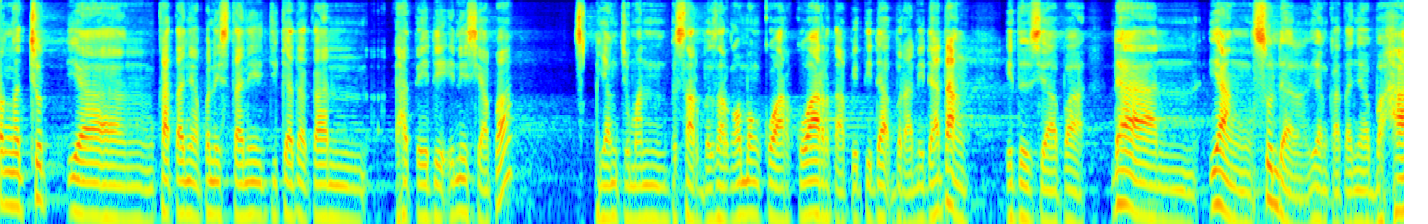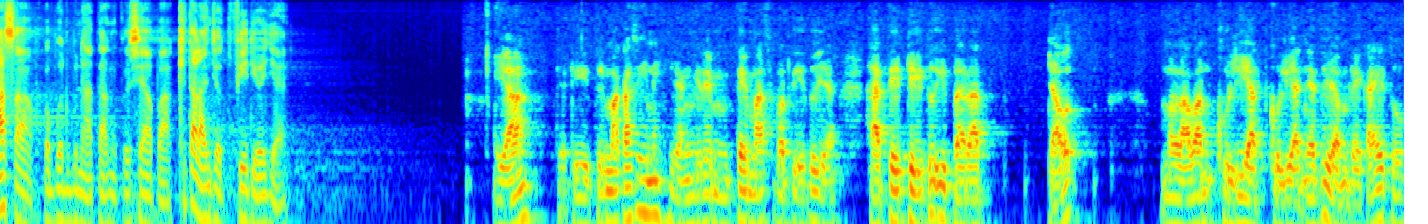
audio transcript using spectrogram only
Pengecut yang katanya penista ini dikatakan HTD ini siapa? Yang cuman besar-besar ngomong kuar-kuar tapi tidak berani datang. Itu siapa? Dan yang sundal yang katanya bahasa kebun binatang itu siapa? Kita lanjut videonya. Ya, jadi terima kasih nih yang ngirim tema seperti itu ya. HTD itu ibarat Daud melawan Goliat. Goliatnya itu ya mereka itu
